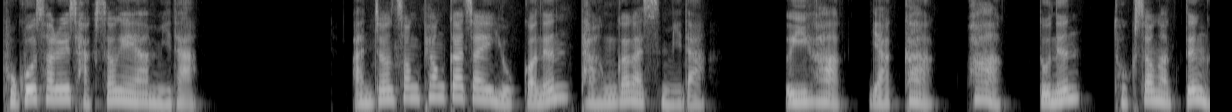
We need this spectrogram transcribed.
보고서를 작성해야 합니다. 안전성 평가자의 요건은 다음과 같습니다. 의학, 약학, 화학 또는 독성학 등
